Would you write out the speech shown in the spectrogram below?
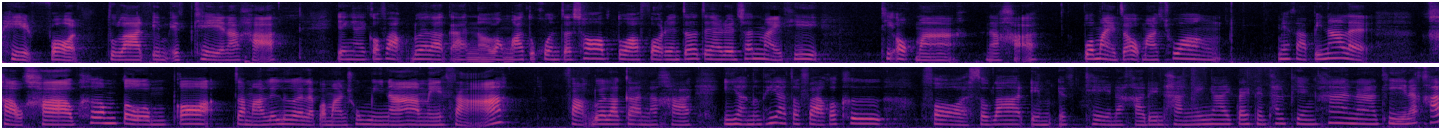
เพจ Ford สุราษฎร์ MSK นะคะ ยังไงก็ฝากด้วยละกันเนาะหวังว่าทุกคนจะชอบตัว Ford Ranger Generation ใหม่ที่ที่ออกมานะคะ ตัวใหม่จะออกมาช่วงเมษาปีหน้าแหละ ข่าวข่าวเพิ่มเติมก็จะมาเรื่อยๆแหละประมาณช่วงมีนาเมษาฝากด้วยละกันนะคะ อีกอย่างหนึ่งที่อยากจะฝากก็คือ Ford Solar MSK นะคะ เดินทางง่ายๆ ใกล้เซ็นทรัลเพียง 5 นาทีนะคะ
